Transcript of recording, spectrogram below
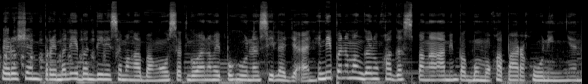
Pero syempre, maliban din sa mga bangus at gawa na may puhunan sila dyan, hindi pa naman ganun kagaspang ang aming pagmumuka para kunin yan.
